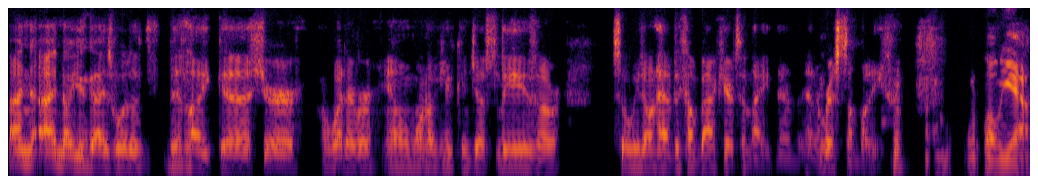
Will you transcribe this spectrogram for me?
I, I know you guys would have been like uh, sure or whatever you know one of you can just leave or so we don't have to come back here tonight and, and arrest somebody well yeah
